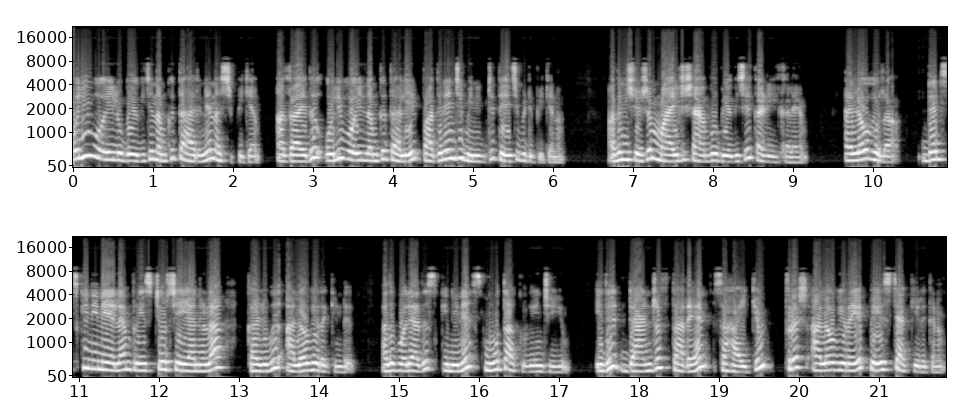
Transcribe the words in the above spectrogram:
ഒലിവ് ഓയിൽ ഉപയോഗിച്ച് നമുക്ക് താരനെ നശിപ്പിക്കാം. അതായത് ഒലിവ് ഓയിൽ നമുക്ക് തലയിൽ പതിനഞ്ച് മിനിറ്റ് തേച്ച് പിടിപ്പിക്കണം. അതിനുശേഷം മൈൽഡ് ഷാമ്പു ഉപയോഗിച്ച് കഴുകിക്കളയാം. അലോവിറ ഡെഡ് സ്കിന്നിനെ എല്ലാം റീസ്റ്റോർ ചെയ്യാനുള്ള കഴിവ് അലോവിറയ്ക്കുണ്ട്. അതുപോലെ അത് സ്കിന്നിനെ സ്മൂത്ത് ആക്കുകയും ചെയ്യും. ഇത് ഡാൻഡ്രഫ് തടയാൻ സഹായിക്കും. ഫ്രഷ് അലോവിറയെ പേസ്റ്റ് ആക്കി എടുക്കണം.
